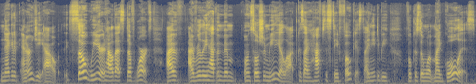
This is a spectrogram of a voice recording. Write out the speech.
negative energy out. It's so weird how that stuff works. I've I really haven't been on social media a lot because I have to stay focused. I need to be focused on what my goal is.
